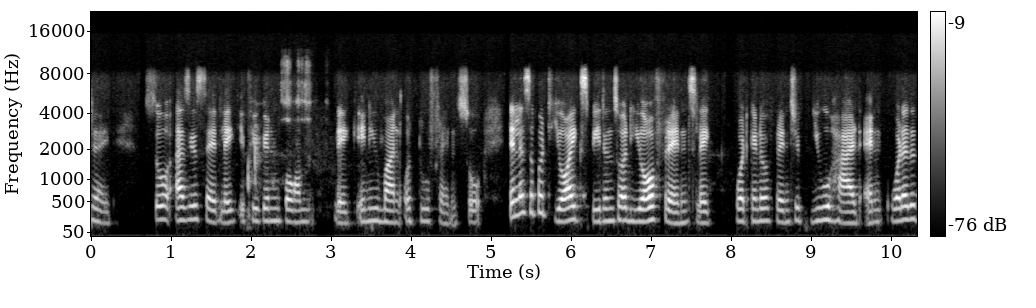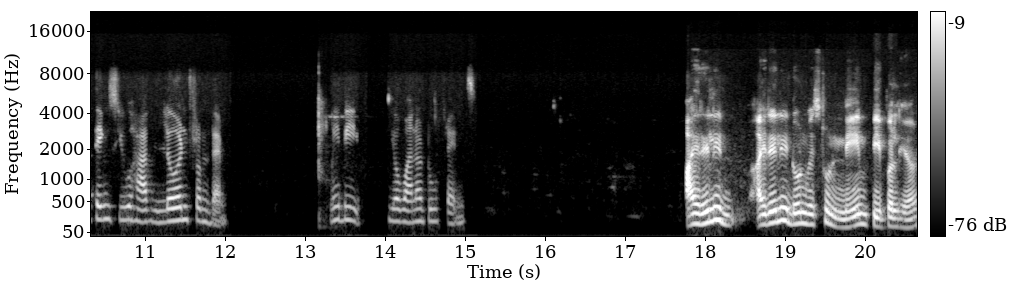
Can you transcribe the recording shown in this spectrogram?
Right. So, as you said, like if you can form like any one or two friends. So, tell us about your experience or your friends, like what kind of friendship you had and what are the things you have learned from them. Maybe your one or two friends. i really i really don't wish to name people here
